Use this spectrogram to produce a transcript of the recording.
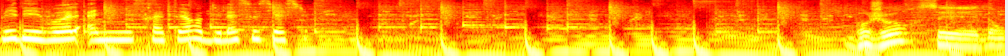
bénévole administrateur de l'association. Bonjour, c'est donc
